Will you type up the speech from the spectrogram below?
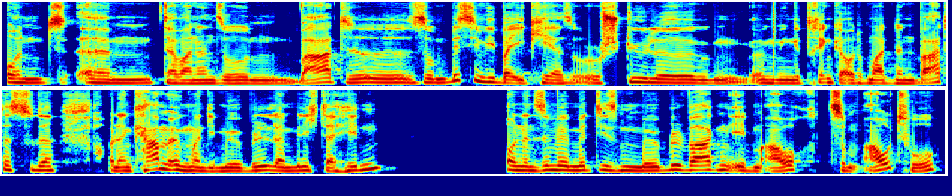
Und ähm, da war dann so ein Warte, so ein bisschen wie bei Ikea, so Stühle, irgendwie ein Getränkeautomaten, dann wartest du da. Und dann kamen irgendwann die Möbel, dann bin ich dahin. Und dann sind wir mit diesem Möbelwagen eben auch zum Auto.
